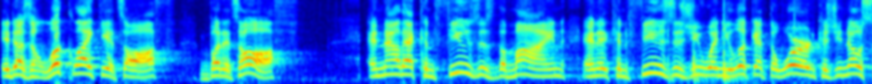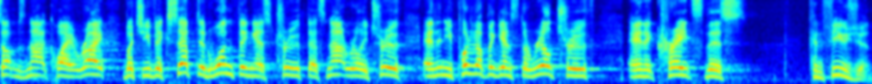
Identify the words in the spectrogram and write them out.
It doesn't look like it's off, but it's off. And now that confuses the mind and it confuses you when you look at the word because you know something's not quite right, but you've accepted one thing as truth that's not really truth, and then you put it up against the real truth and it creates this confusion.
